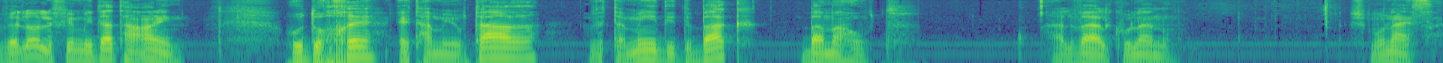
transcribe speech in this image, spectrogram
ולא לפי מידת העין. הוא דוחה את המיותר ותמיד ידבק במהות. הלוואי על כולנו. 18.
